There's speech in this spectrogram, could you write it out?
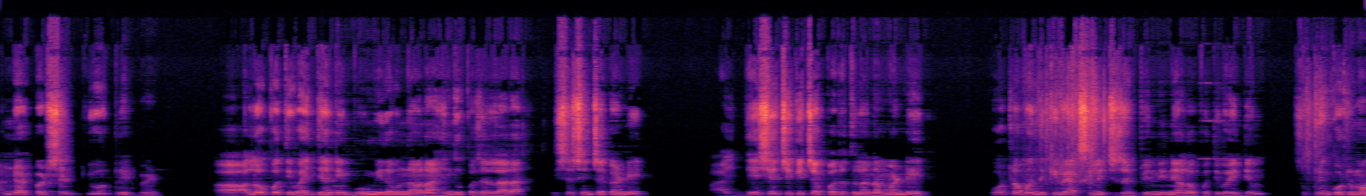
hundred percent cure treatment. Allopathy వైద్యాన్ని భూమి మీద ఉన్న నా హిందూ ప్రజలారా విశ్వసించకండి. దేశీయ చికిత్సా పద్ధతులను నమ్మండి. కోట్ల మందికి వ్యాక్సిన్ ఇచ్చి చంపింది నీ అలోపతి వైద్యం. సుప్రీంకోర్టులు మా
